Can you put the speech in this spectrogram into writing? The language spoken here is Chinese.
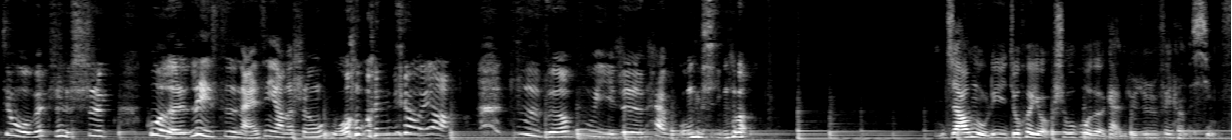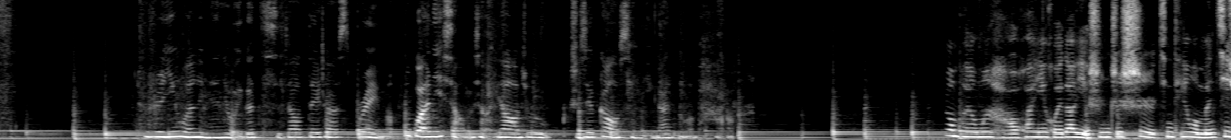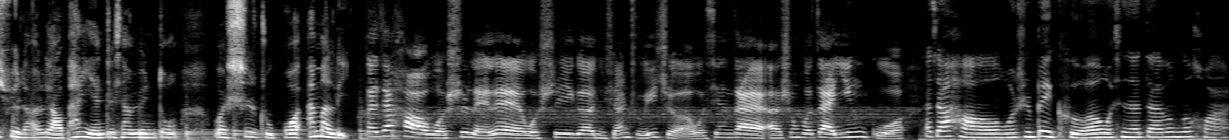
就我们只是过了类似男性一样的生活，我们就要自责不已，真是太不公平了。你只要努力就会有收获的感觉，就是非常的幸福。就是英文里面有一个词叫 data spray 嘛，不管你想不想要，就直接告诉你应该怎么爬。观众朋友们好，欢迎回到野生知识。今天我们继续聊一聊攀岩这项运动。我是主播 Emily。大家好，我是蕾蕾，我是一个女权主义者。我现在呃生活在英国。大家好，我是贝壳，我现在在温哥华。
